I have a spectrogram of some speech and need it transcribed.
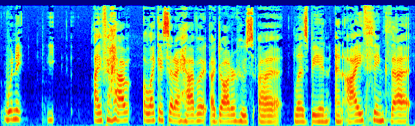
when it I have, like I said, I have a, a daughter who's uh, lesbian, and I think that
